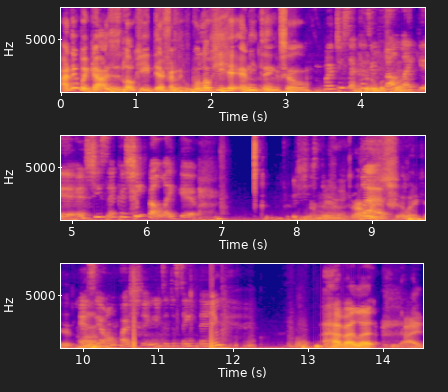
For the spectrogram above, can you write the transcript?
I think with guys it's low key different. We'll low key hit anything. So but you said because you felt part. like it, and she said because she felt like it. It's just yeah, different. I always feel like it. Answer your own question. You did the same thing. Have I let? I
